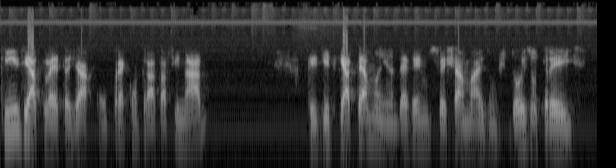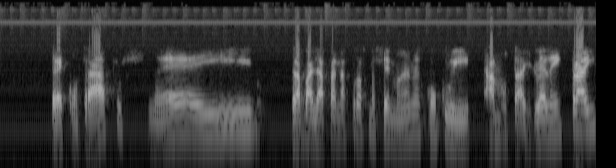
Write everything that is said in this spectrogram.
15 atletas já com pré-contrato assinado, acredito que até amanhã devemos fechar mais uns dois ou três pré-contratos, né? E trabalhar para na próxima semana concluir a montagem do elenco para em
